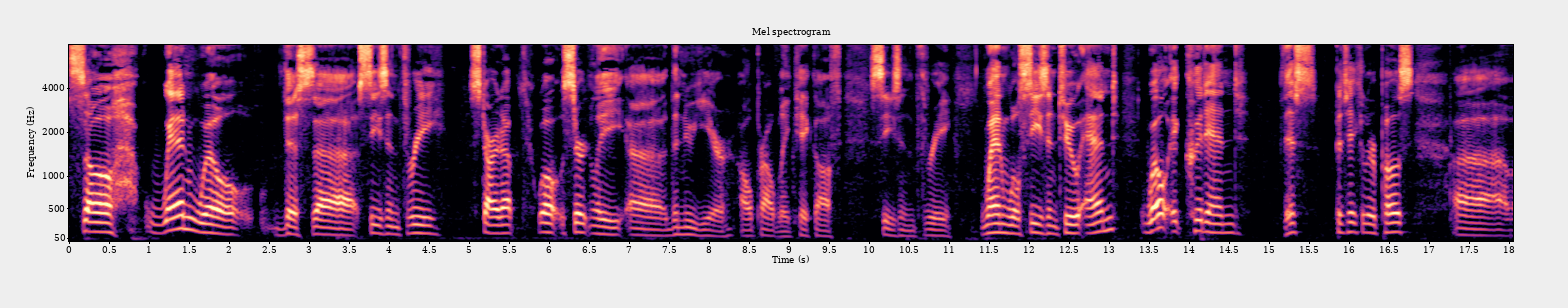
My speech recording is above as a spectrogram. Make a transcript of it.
So, when will this uh, season three start up? Well, certainly uh, the new year. I'll probably kick off season three. When will season two end? Well, it could end this particular post. Uh,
